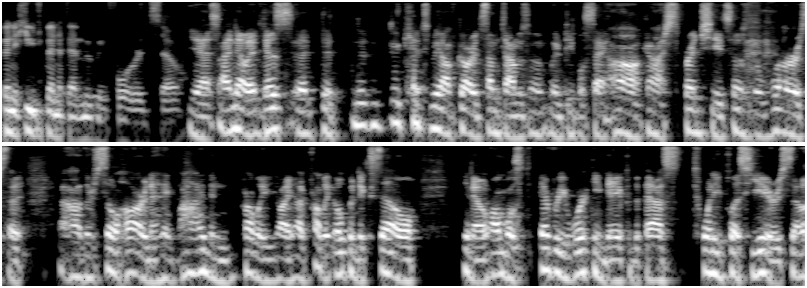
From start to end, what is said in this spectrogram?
been a huge benefit moving forward. So yes, I know it does. Uh, it, it, catches me off guard sometimes when, when, people say, "Oh gosh, spreadsheets, those are the worst. Oh, they're so hard." And I think, wow, I've been probably I, I've probably opened Excel you know almost every working day for the past 20 plus years so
